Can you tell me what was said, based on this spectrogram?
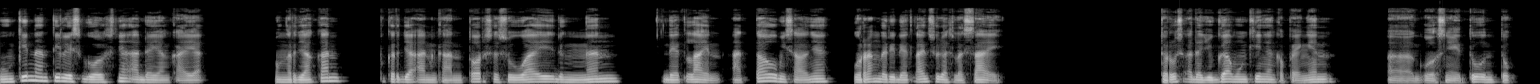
Mungkin nanti list goalsnya ada yang kayak mengerjakan pekerjaan kantor sesuai dengan deadline atau misalnya kurang dari deadline sudah selesai. Terus ada juga mungkin yang kepengen uh, goalsnya itu untuk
